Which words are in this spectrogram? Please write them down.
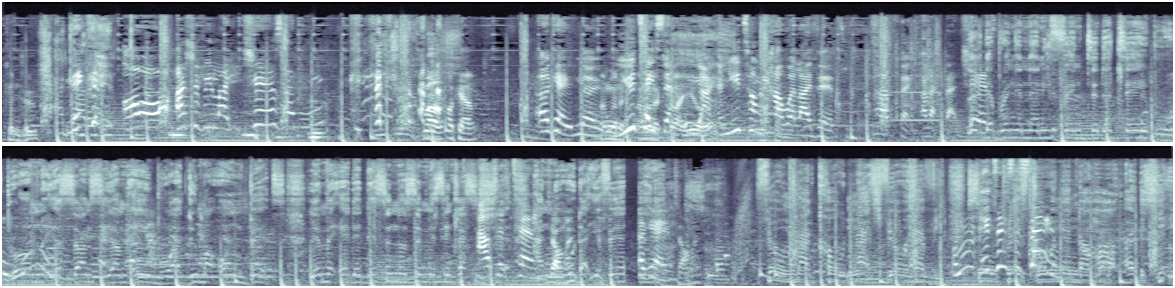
B. Sneak and Dru. I Nick- hit oh, I should be like, cheers, honey. Well, okay. okay, no, gonna- you I'm taste it try and, yeah, and you tell me how well I did. Perfect, I like that. Like they're bringing anything to the table. Bro, I'm not your son, see I'm able. I do my own bits. Out of 10. I Tell know me. that you feel. Okay. Tell me. Feel mad, cold nights, feel heavy. Mm, it tastes the same. In the heart of the city.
